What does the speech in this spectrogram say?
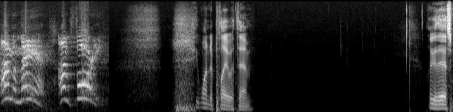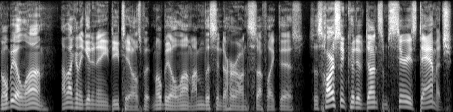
I'm a man. I'm 40. He wanted to play with them. Look at this, Mobile alum. I'm not going to get into any details, but Mobile alum, I'm listening to her on stuff like this. Says Harsin could have done some serious damage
